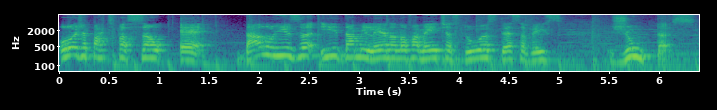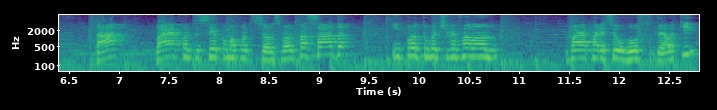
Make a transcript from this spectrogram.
Hoje a participação é da Luísa e da Milena novamente, as duas dessa vez juntas, tá? Vai acontecer como aconteceu na semana passada. Enquanto uma estiver falando, vai aparecer o rosto dela aqui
